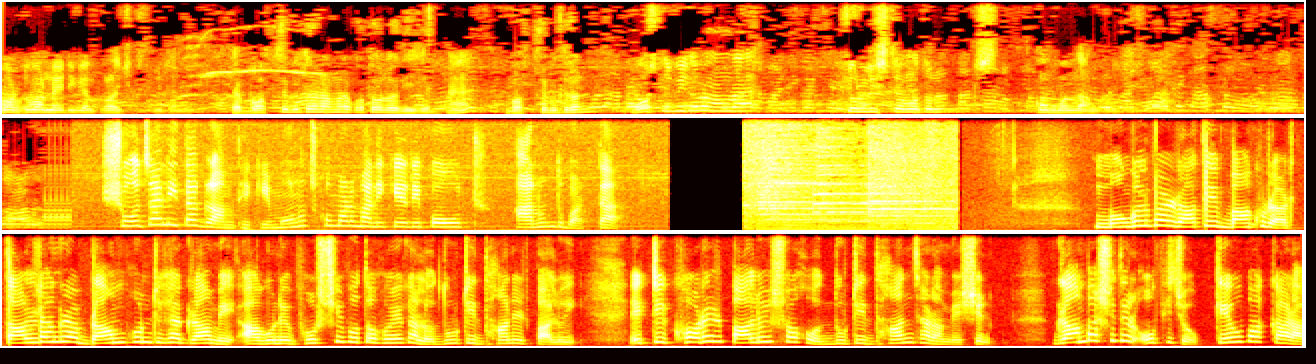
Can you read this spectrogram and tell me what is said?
বর্ধমান মেডিকেল কলেজ হসপিটালে তা বস্ত্র বিতরণ আমরা কতগুলো দিয়েছেন? হ্যাঁ? বস্ত্র বিতরণ? বস্ত্র বিতরণ আমরা চল্লিশটার মতন কম্বল দান করি সোজালিতা গ্রাম থেকে মনোজ কুমার মালিকের রিপোর্ট আনন্দ বার্তা মঙ্গলবার রাতে বাঁকুড়ার তালডাংরা ব্রাহ্মণডিহা গ্রামে আগুনে ভস্মীভূত হয়ে গেল দুটি ধানের পালুই। একটি খড়ের পালুই সহ দুটি ধান ঝাড়া মেশিন। গ্রামবাসীদের অভিযোগ, কেউ বা কারা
